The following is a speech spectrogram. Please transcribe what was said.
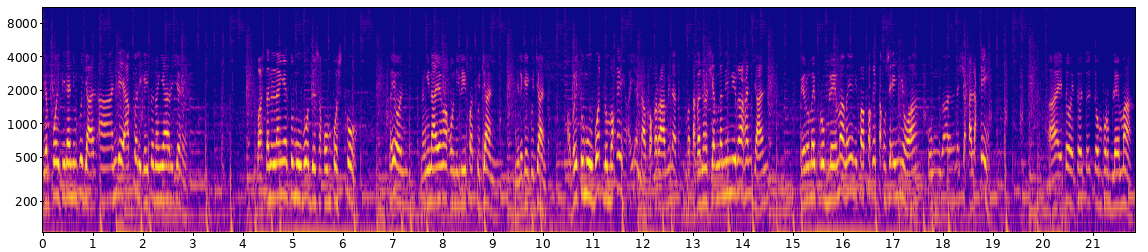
Yan po ay tinanim ko dyan. Ah, hindi, actually, ganito nangyari dyan eh. Basta na lang yan tumubo doon sa compost ko. Ngayon, nanginayang ako, nilipat ko dyan. Nilagay ko dyan. Abay, tumubo at lumaki. Ayan, napakarami na. Matagal na siyang naninirahan dyan. Pero may problema. Ngayon, ipapakita ko sa inyo ha, kung gaano na siya kalaki. Ah, ito, ito, ito, ito ang problema.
